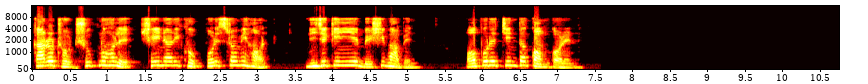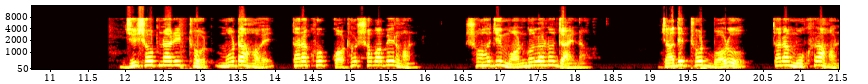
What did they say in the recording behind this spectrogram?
কারও ঠোঁট শুকনো হলে সেই নারী খুব পরিশ্রমী হন নিজেকে নিয়ে বেশি ভাবেন, অপরের চিন্তা কম করেন। যেসব নারীর ঠোঁট মোটা হয়, তারা খুব কঠোর স্বভাবের হন, সহজে মন গলানো যায় না। যাদের ঠোঁট বড়, তারা মুখরা হন,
